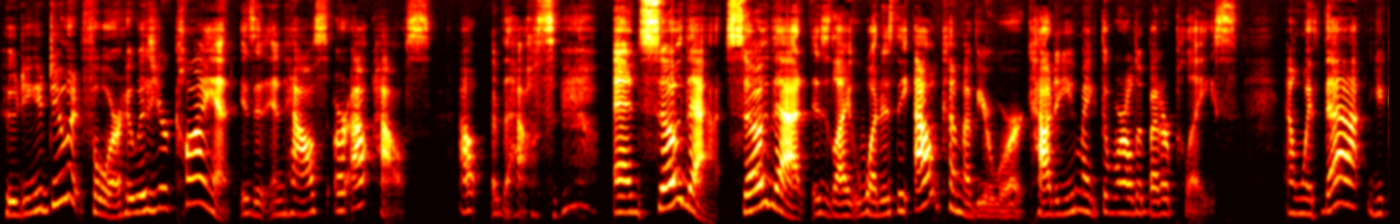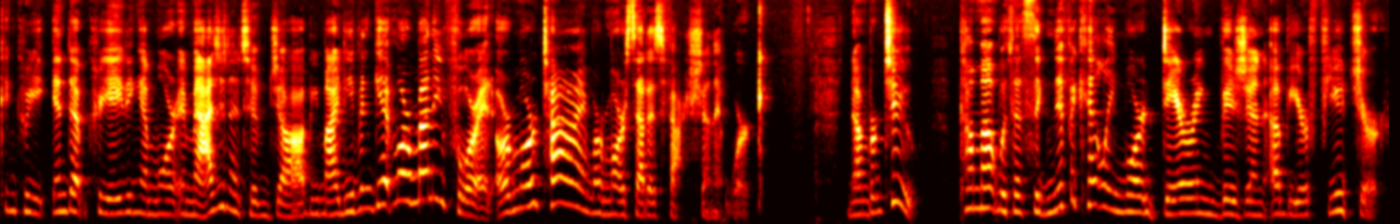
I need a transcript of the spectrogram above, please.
who do you do it for? Who is your client? Is it in house or out house? Out of the house. And so that, so that is like, what is the outcome of your work? How do you make the world a better place? And with that, you can cre- end up creating a more imaginative job. You might even get more money for it, or more time, or more satisfaction at work. Number two, come up with a significantly more daring vision of your future.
